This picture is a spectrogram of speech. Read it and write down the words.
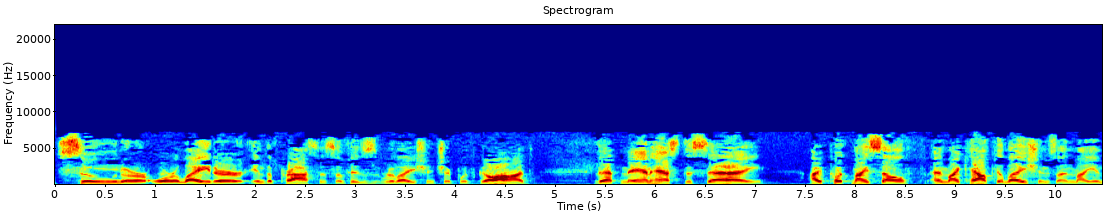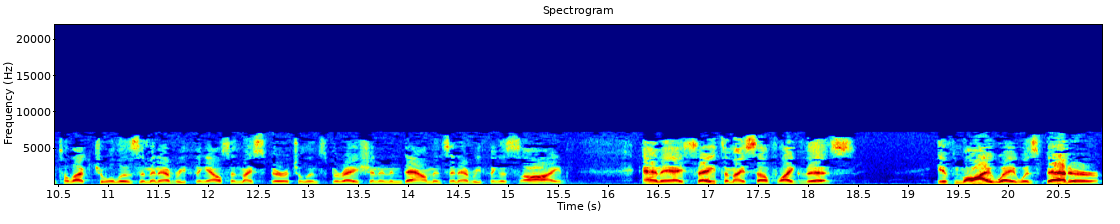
sooner or later in the process of his relationship with God that man has to say, I put myself and my calculations and my intellectualism and everything else and my spiritual inspiration and endowments and everything aside, and I say to myself like this, if my way was better,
